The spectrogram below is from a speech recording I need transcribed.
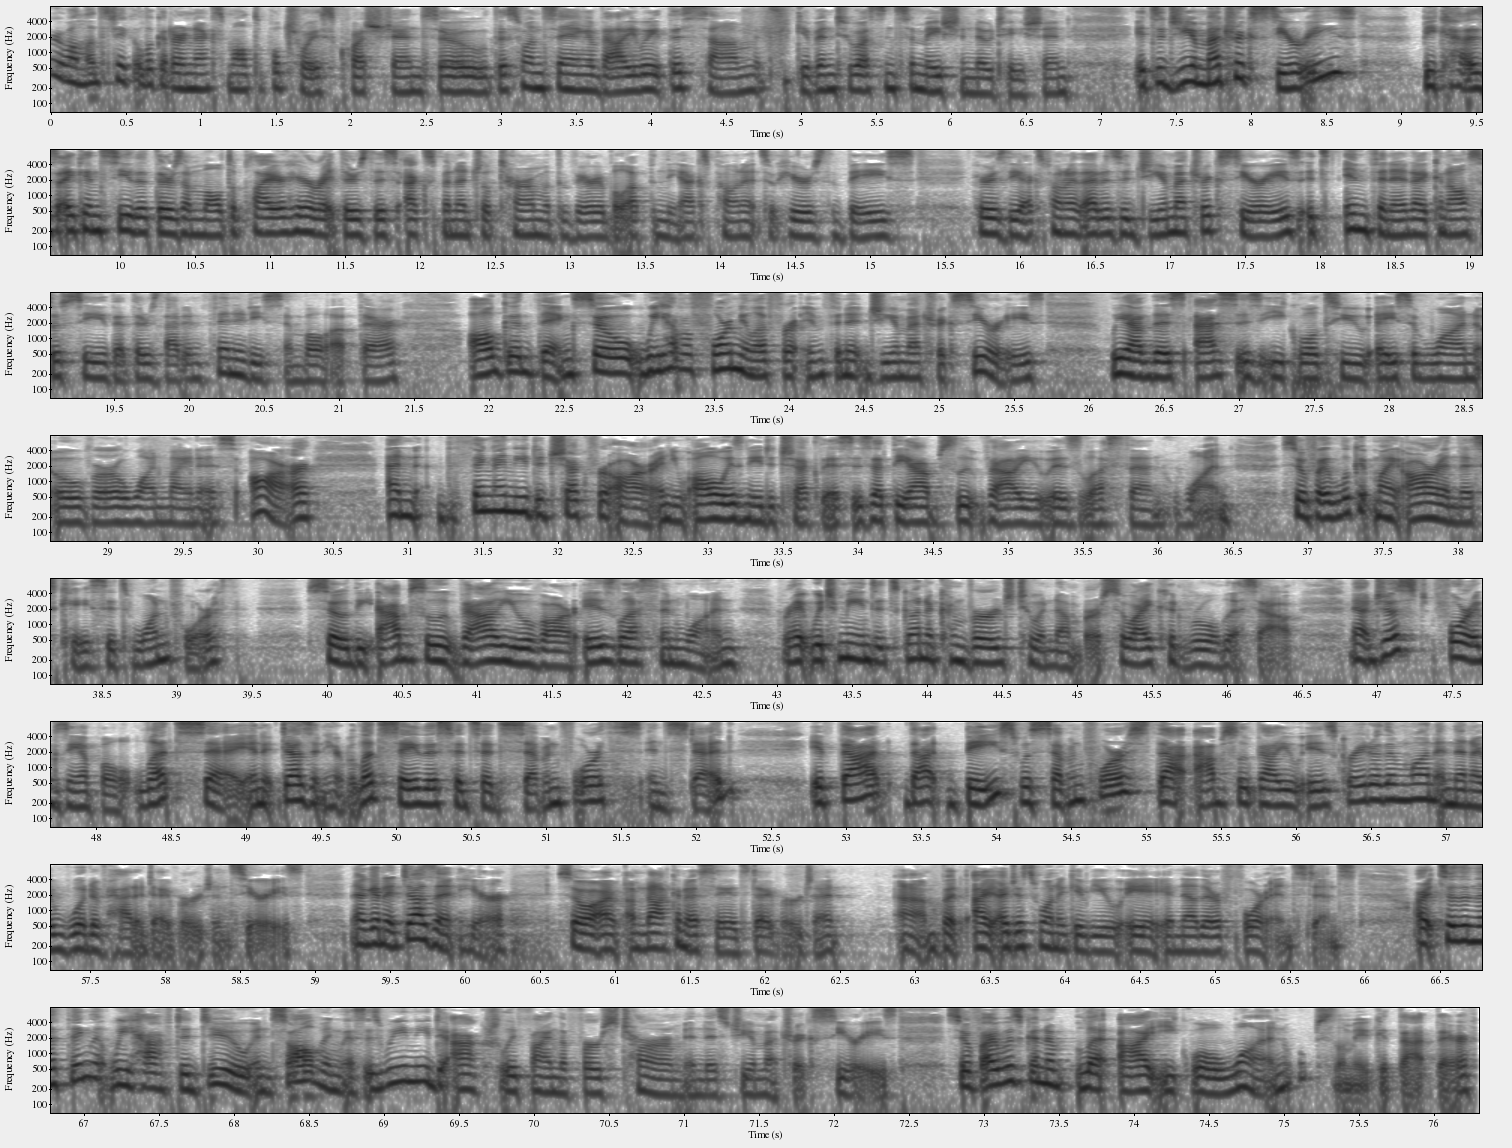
everyone, let's take a look at our next multiple choice question. So this one's saying evaluate this sum. It's given to us in summation notation. It's a geometric series because I can see that there's a multiplier here, right? There's this exponential term with the variable up in the exponent. So here's the base, here's the exponent. That is a geometric series. It's infinite. I can also see that there's that infinity symbol up there all good things. So we have a formula for infinite geometric series. We have this s is equal to a sub 1 over 1 minus r. And the thing I need to check for r, and you always need to check this, is that the absolute value is less than 1. So if I look at my r in this case, it's 1 fourth. So the absolute value of r is less than 1, right? Which means it's going to converge to a number. So I could rule this out. Now, just for example, let's say, and it doesn't here, but let's say this had said 7 fourths instead. If that, that base was 7 fourths, that absolute value is greater than 1, and then I would have had a divergent series. Now, again, it doesn't here, so I'm, I'm not going to say it's divergent. Um, but I, I just want to give you a, another for instance. All right, so then the thing that we have to do in solving this is we need to actually find the first term in this geometric series. So if I was going to let i equal 1, oops, let me get that there.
